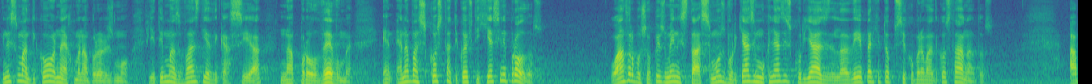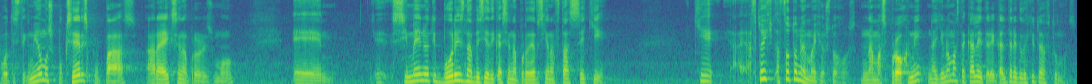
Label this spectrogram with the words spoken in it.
Είναι σημαντικό να έχουμε ένα προορισμό. Γιατί μας βάζει διαδικασία να προοδεύουμε. Ε, ένα βασικό συστατικό ευτυχίας είναι η πρόοδος. Ο άνθρωπος ο οποίος μένει στάσιμος, βουρκιάζει, μουχλιάζει, σκουριάζει. Δηλαδή επέρχεται ο ψυχοπνευματικός θάνατος. Από τη στιγμή όμως που ξέρεις που πας, άρα έχεις ένα προορισμό, ε, ε, σημαίνει ότι μπορείς να μπεις στη διαδικασία να προοδεύσεις για να φτάσεις εκεί. Και αυτό, έχει, αυτό το νόημα έχει ο στόχος. Να μας πρόχνει να γινόμαστε καλύτεροι, η καλύτερη εκδοχή του εαυτού μας.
